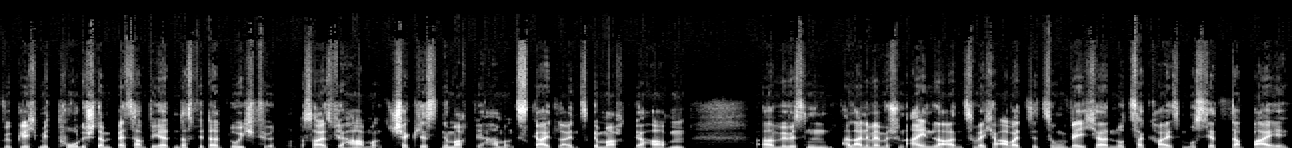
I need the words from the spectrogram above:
wirklich methodisch dann besser werden, dass wir da durchführen. Und das heißt, wir haben uns Checklisten gemacht, wir haben uns Guidelines gemacht, wir haben, äh, wir wissen alleine, wenn wir schon einladen, zu welcher Arbeitssitzung, welcher Nutzerkreis muss jetzt dabei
